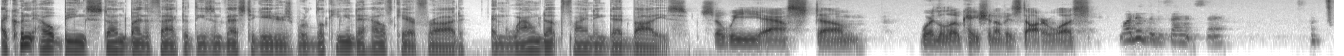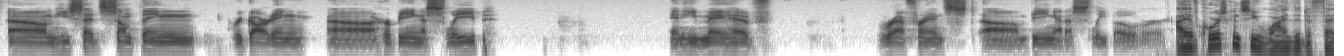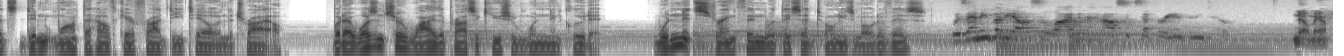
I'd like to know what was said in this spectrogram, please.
I couldn't help being stunned by the fact that these investigators were looking into healthcare fraud and wound up finding dead bodies. So we asked um, where the location of his daughter was. What did the defendant say? Um, he said something regarding uh, her being asleep, and he may have referenced um, being at a sleepover. I, of course, can see why the defense didn't want the healthcare fraud detail in the trial, but I wasn't sure why the prosecution wouldn't include it. Wouldn't it strengthen what they said Tony's motive is? Was anybody else alive in the house except for Anthony Todt? No, ma'am.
